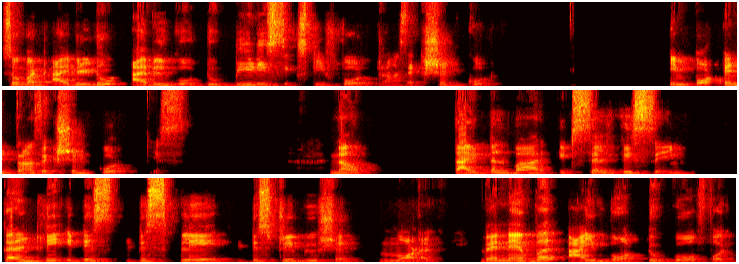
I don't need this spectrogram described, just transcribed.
So what I will do, I will go to BD64 transaction code. Important transaction code, yes. Now title bar itself is saying currently it is display distribution model. Whenever I want to go for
